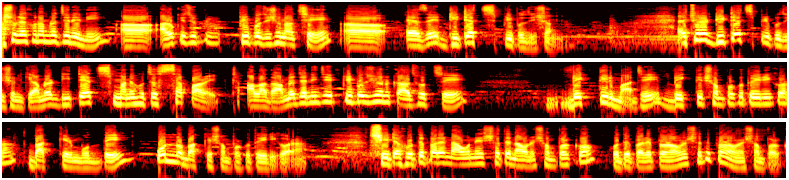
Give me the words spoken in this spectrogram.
আসলে এখন আমরা জেনে নিই আহ, আরও কিছু প্রিপোজিশন আছে as a detach preposition actually detach preposition কি? আমরা ডিটেচ মানে হচ্ছে সেপারেট আলাদা। আমরা জানি যে প্রিপোজিশনের কাজ হচ্ছে ব্যক্তির মাঝে ব্যক্তির সম্পর্ক তৈরি করা বাক্যের মধ্যে অন্য বাক্যের সম্পর্ক তৈরি করা। সেটা হতে পারে নাউনের সাথে নাউনের সম্পর্ক, হতে পারে প্রনাউনের সাথে প্রনাউনের সম্পর্ক।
